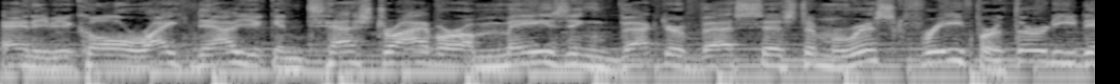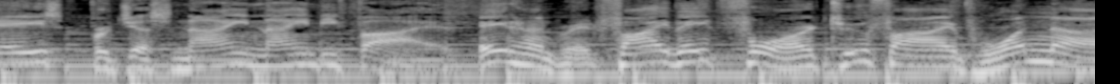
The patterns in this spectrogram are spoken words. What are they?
And if you call right now, you can test drive our amazing VectorVest system risk free for 30 days for just $9.95. 800 584 2519.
